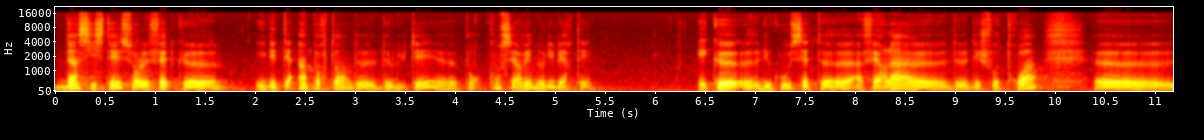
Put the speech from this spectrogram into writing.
d'insister sur le fait qu'il était important de, lutter euh, pour conserver nos libertés. Et que du coup, cette affaire-là des chevaux de Troie, euh,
